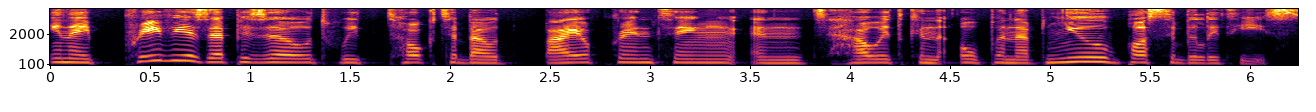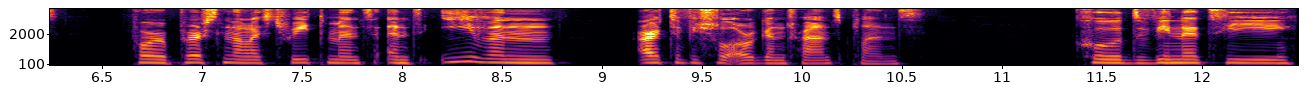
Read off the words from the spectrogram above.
in a previous episode, we talked about bioprinting and how it can open up new possibilities for personalized treatments and even artificial organ transplants. Could Vineti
